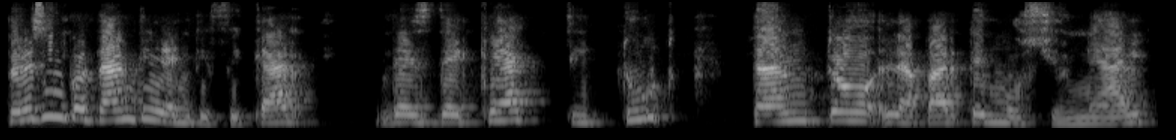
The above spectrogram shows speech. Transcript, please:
Pero es importante identificar desde qué actitud, tanto la parte emocional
